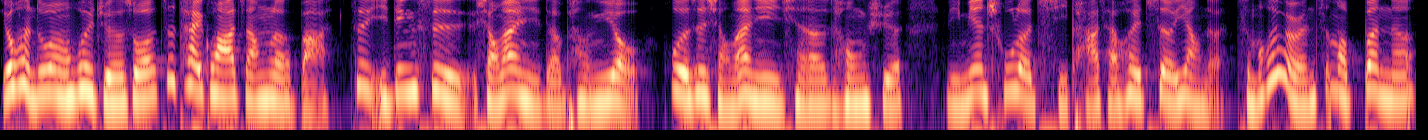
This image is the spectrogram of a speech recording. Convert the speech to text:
有很多人会觉得说这太夸张了吧？这一定是小曼你的朋友，或者是小曼你以前的同学里面出了奇葩才会这样的？怎么会有人这么笨呢？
